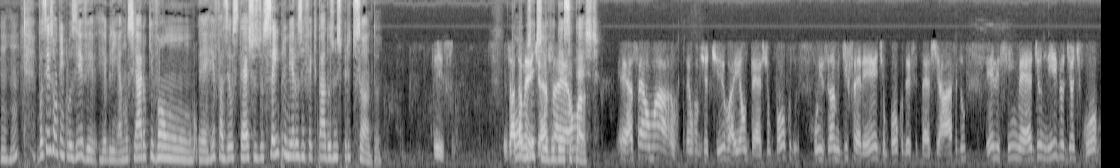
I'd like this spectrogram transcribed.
Uhum. Vocês ontem, inclusive, Reblin, anunciaram que vão é, refazer os testes dos 100 primeiros infectados no Espírito Santo. Isso. Exatamente. Qual o objetivo essa é desse é uma, teste? Essa é uma tem um objetivo aí é um teste um pouco um exame diferente, um pouco desse teste rápido. Ele sim mede o nível de anticorpo,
